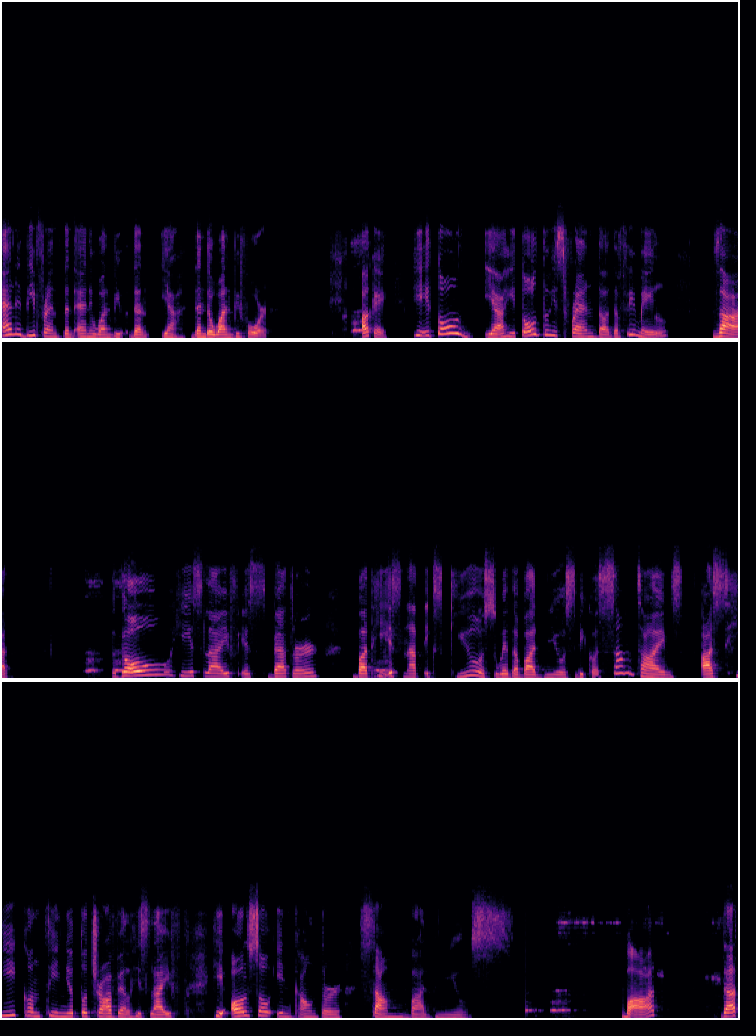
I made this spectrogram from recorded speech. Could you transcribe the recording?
any different than anyone be- than yeah than the one before. Okay, he told yeah he told to his friend the, the female that though his life is better but he is not excused with the bad news because sometimes as he continued to travel his life he also encounter some bad news. But that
